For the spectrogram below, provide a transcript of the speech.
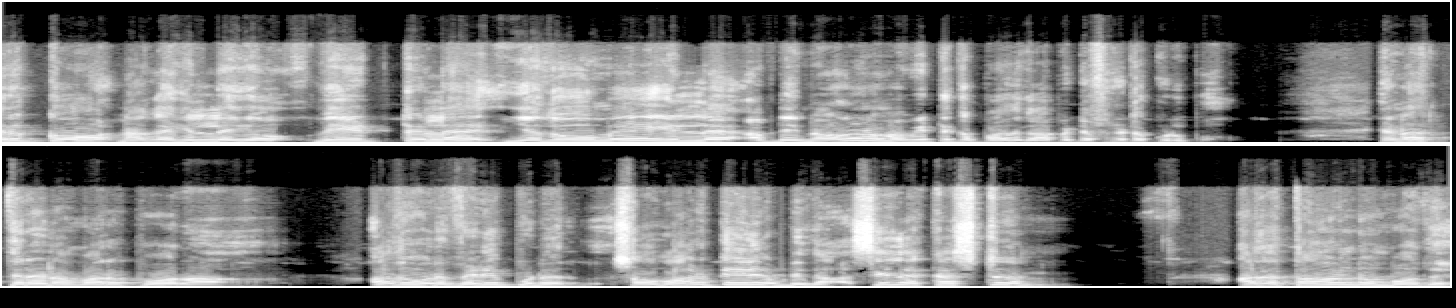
இருக்கோ நகை இல்லையோ வீட்டுல எதுவுமே இல்லை அப்படின்னாலும் நம்ம வீட்டுக்கு பாதுகாப்பு டெஃபினட்டா கொடுப்போம். ஏன்னா திருடன் வரப்போறான். அது ஒரு விழிப்புணர்வு. சோ வாழ்க்கையிலே அப்படிதான். சில கஷ்டம் அதை தாண்டும் போது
